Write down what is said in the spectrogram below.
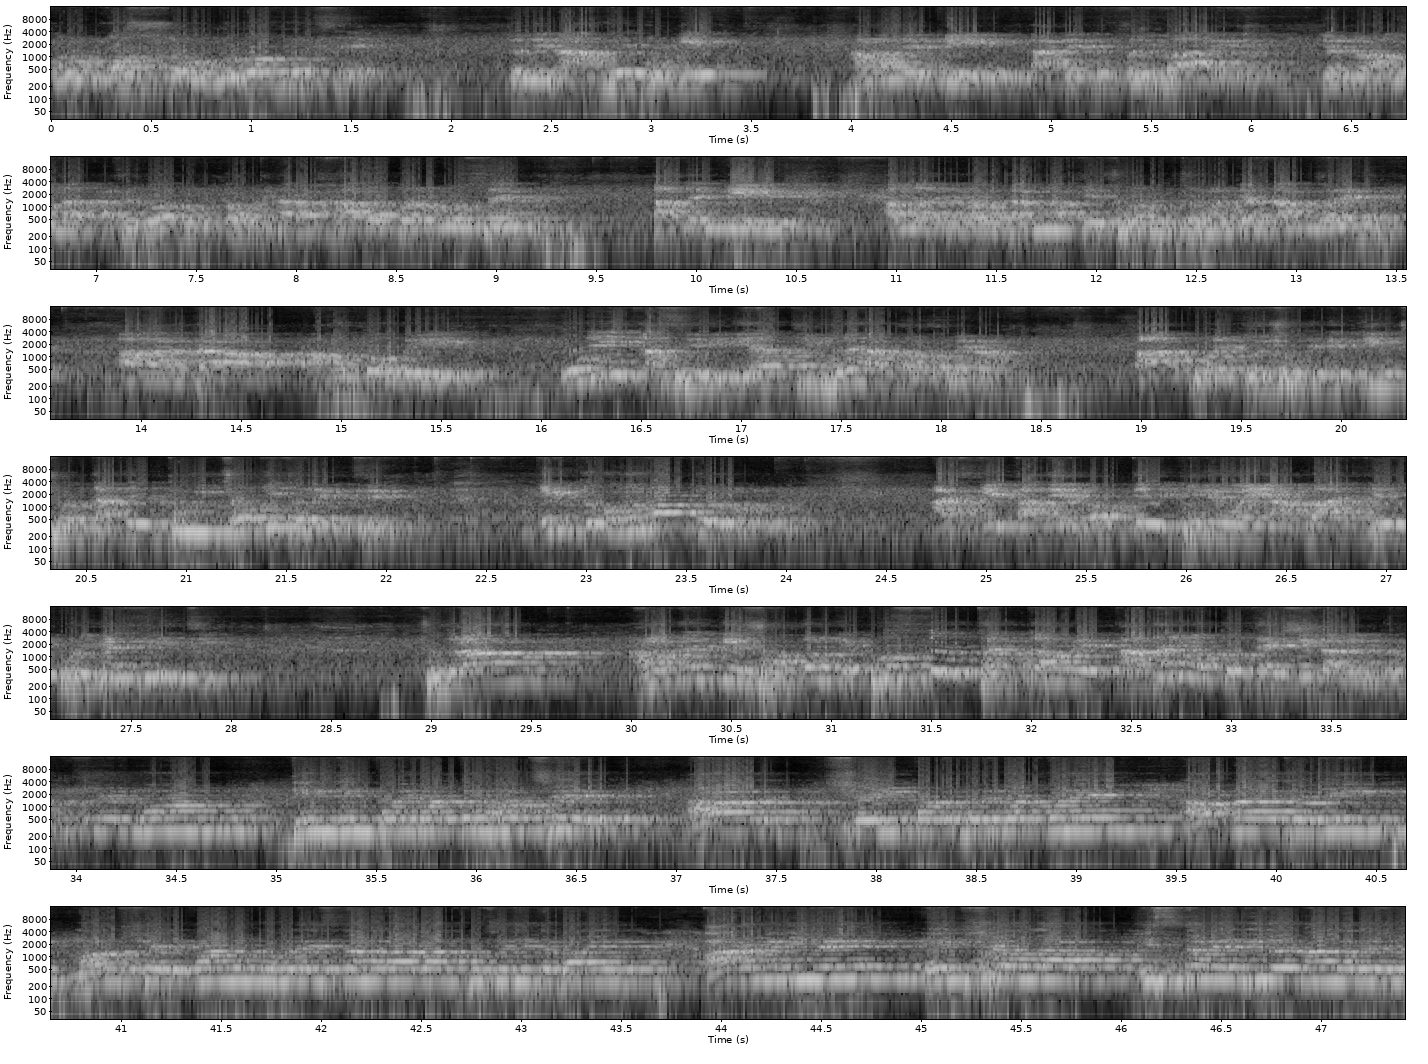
কোনো কষ্ট অনুভব হয়েছে? যদি না হয়ে থাকে, আমাদেরকে তাদের পরিবারের জন্য আল্লাহর কাছে দোয়া করতে হবে। তারা সাদা বরণ করছেন, তাদেরকে আল্লাহ জান্নাতে সর্বোচ্চ মর্যাদা দান করেন। আর যারা আহত হবে, অনেক আছে, এরা জীবনে ভালো হবে না। তারপরে দুইশো থেকে তিনশো যাদের দুই চোখে চলে গেছে। একটু অনুভব করুন। আজকে তাদের রক্তের বিনিময়ে আমরা আজকে পরিবেশ পেয়েছি। সুতরাং আমাদেরকে সকলকে প্রস্তুত থাকতে হবে তাদের মতো ত্যাগ স্বীকারের মন দিন দিন পরিবর্তন হচ্ছে, আর সেই পট পরিবর্তনে আপনারা যদি মানুষের কর্ণকুহরে ইসলামের আহ্বান পৌঁছে দিতে পারেন, আগামী দিনে ইনশাআল্লাহ ইসলামের বিজয় বাংলাদেশে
